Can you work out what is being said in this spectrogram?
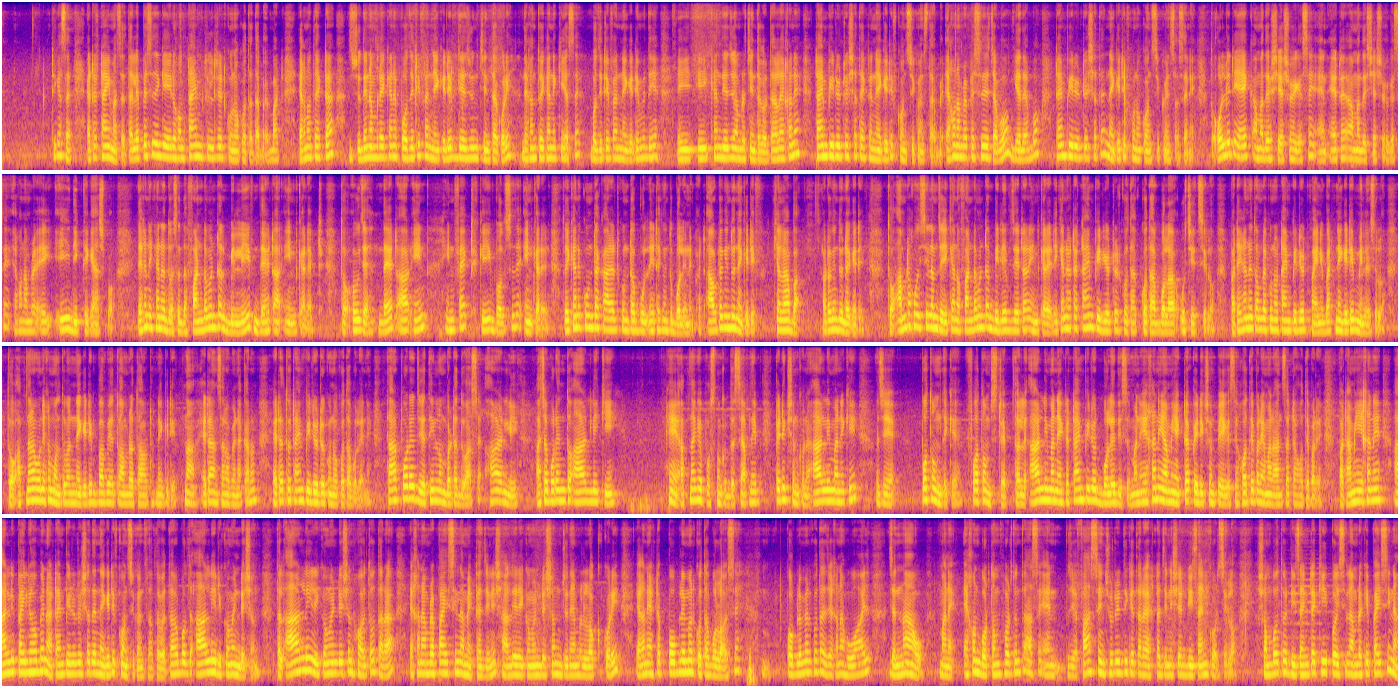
ঠিক আছে? একটা টাইম আছে। তাহলে পেছে গিয়ে এরকম টাইম রিলেটেড কোনো কথা থাকবে। বাট এখন তো একটা, যদি আমরা এখানে পজিটিভ আর নেগেটিভ দিয়ে যদি চিন্তা করি, দেখেন তো এখানে কি আছে? পজিটিভ আর নেগেটিভ দিয়ে এই, এইখান দিয়ে যদি আমরা চিন্তা করি, তাহলে এখানে টাইম পিরিয়ডের সাথে একটা নেগেটিভ কনসিকোয়েন্স থাকবে। এখন আমরা পেসেজে যাব, গিয়ে দেখব টাইম পিরিয়ডের সাথে নেগেটিভ কোনো কনসিকোয়েন্স আছে না। তো অলরেডি এক আমাদের শেষ হয়ে গেছে অ্যান্ড এটা আমাদের শেষ হয়ে গেছে। এখন আমরা এই এই দিক থেকে আসব। দেখেন এখানে দু আছে the fundamental believe that are incorrect তো ওই যে দ্যাট আর ইন ইনফ্যাক্ট কি বলছে যে ইনকারেক্ট তো এখানে কোনটা কারেক্ট কোনটা ভুল? এটা কিন্তু বলেনি বাট আউটা কিন্তু নেগেটিভ খেয়াল রাখবা ওটা কিন্তু নেগেটিভ তো আমরা কইছিলাম যে এখানে ফান্ডামেন্টাল বিলিভ যেটা ইনকারেক্ট এখানে একটা টাইম পিরিয়ডের কথা কথা বলা উচিত ছিল বাট এখানে তো আমরা কোনো টাইম পিরিয়ড পাইনি বাট নেগেটিভ মিলেছিল। তো আপনারা অনেকে বলতে পারেন নেগেটিভভাবে তো আমরা তো আউট নেগেটিভ না, এটা আনসার হবে না, কারণ এটা তো টাইম পিরিয়ডের কোনো কথা বলেনি। তারপরে যে তিন নম্বরটা দেওয়া আছে আর্লি আচ্ছা বলেন তো আর্লি কি? হ্যাঁ আপনাকে প্রশ্ন করতেছে, আপনি প্রেডিকশন করেন আর্লি মানে কি? যে প্রথম দিকে, প্রথম স্টেপ তাহলে আর্লি মানে একটা টাইম পিরিয়ড বলে দিছে। মানে এখানে আমি একটা প্রেডিকশন পেয়ে গেছি। হতে পারে আমার আনসারটা হতে পারে। বাট আমি এখানে আর্লি পাইলে হবে না টাইম পিরিয়ডের সাথে নেগেটিভ কনসিকোয়েন্স হতে হবে। তারপর বলতে আর্লি রিকমেন্ডেশন তাহলে আর্লি রিকমেন্ডেশন হয়তো তারা, এখানে আমরা পাইছিলাম একটা জিনিস। আর্লি রিকমেন্ডেশন যদি আমরা লক্ষ্য করি, এখানে একটা প্রবলেমের কথা বলা হয়েছে। প্রবলেমের কথা যেখানে হোয়াইল যে নাও মানে এখন বর্তমান পর্যন্ত আছে অ্যান্ড যে ফার্স্ট সেঞ্চুরির দিকে তারা একটা জিনিসের ডিজাইন করছিল। সম্ভবত ডিজাইনটা কি পাইছিল, আমরা কি পাইছি না?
